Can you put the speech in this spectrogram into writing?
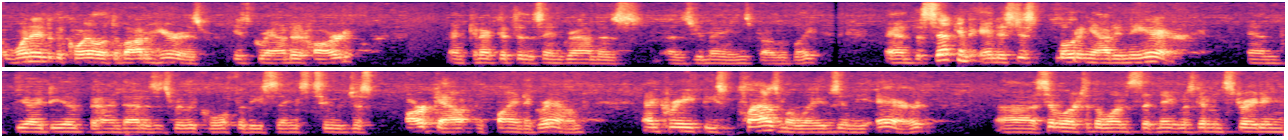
one end of the coil at the bottom here is is grounded hard and connected to the same ground as as your mains probably. And the second end is just floating out in the air. And the idea behind that is it's really cool for these things to just arc out and find a ground and create these plasma waves in the air, uh, similar to the ones that Nate was demonstrating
